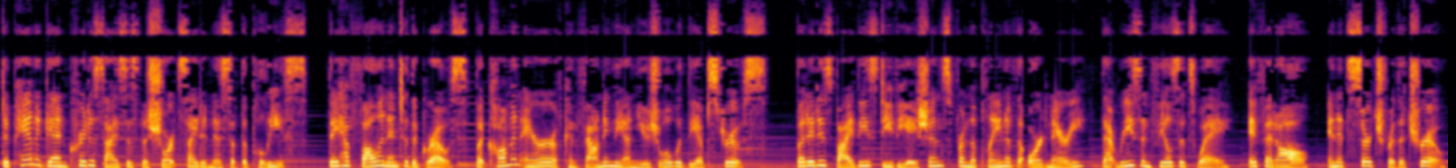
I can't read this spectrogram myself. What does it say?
Dupin again criticizes the short-sightedness of the police. They have fallen into the gross but common error of confounding the unusual with the abstruse. But it is by these deviations from the plane of the ordinary that reason feels its way, if at all, in its search for the true.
